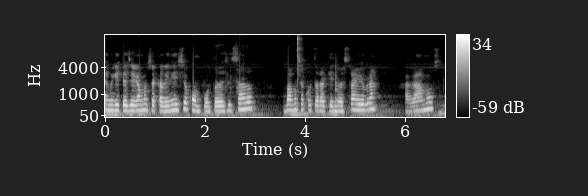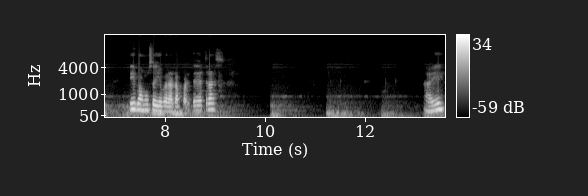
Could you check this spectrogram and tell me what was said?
amiguitas llegamos acá al inicio con punto deslizado. Vamos a cortar aquí nuestra hebra. Jalamos y vamos a llevar a la parte de atrás. Ahí.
